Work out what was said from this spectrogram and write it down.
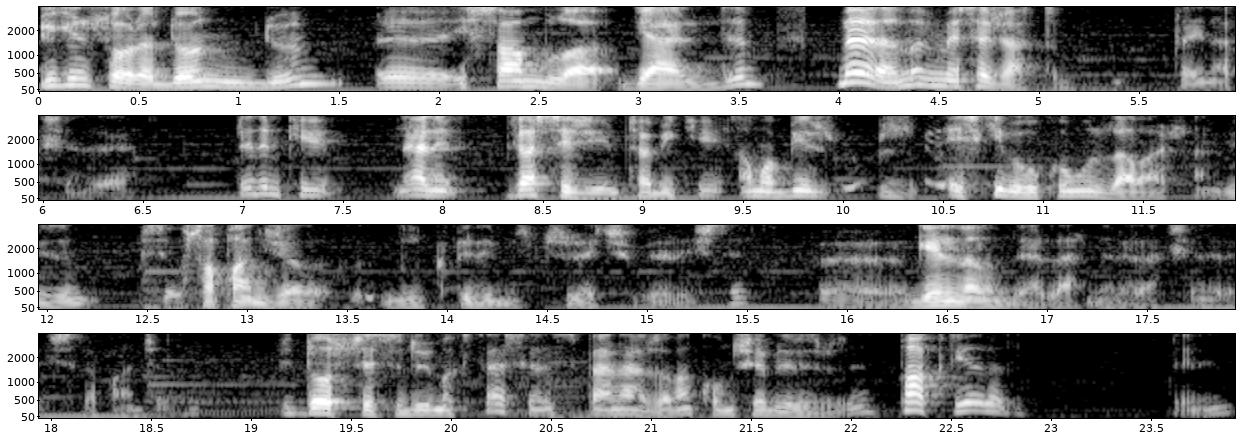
Bir gün sonra döndüm. e, İstanbul'a geldim. Meral Hanım'a bir mesaj attım. Sayın Akşener'e. Dedim ki yani gazeteciyim tabii ki ama bir eski bir hukukumuz da var. Yani bizim işte o sapancılık dediğimiz bir süreç böyle işte. Ee, gelin hanım derler Meral Akşener'e işte sapancalı. Bir dost sesi duymak isterseniz ben her zaman konuşabiliriz bize. Tak diye aradım. Benim.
